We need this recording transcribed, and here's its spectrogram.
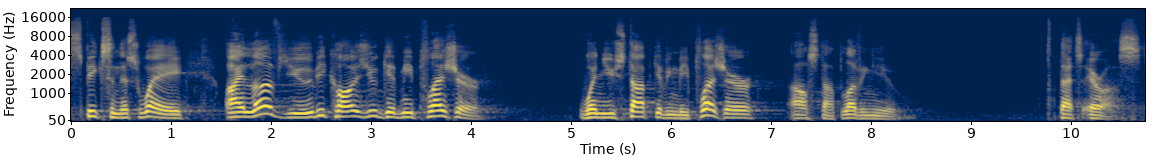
speaks in this way I love you because you give me pleasure. When you stop giving me pleasure, I'll stop loving you. That's eros.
